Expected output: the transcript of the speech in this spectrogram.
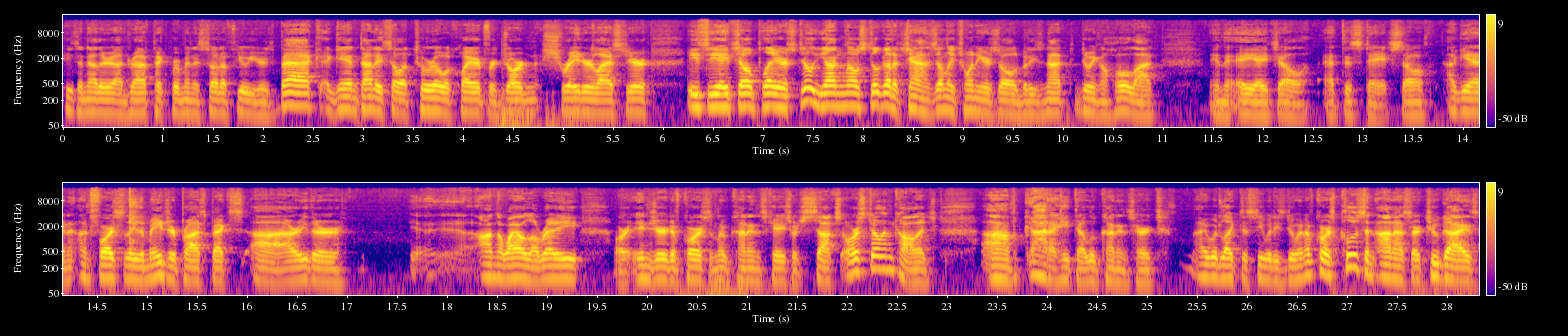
He's another uh, draft pick for Minnesota a few years back. Again, Dante Salituro acquired for Jordan Schroeder last year. ECHL player, still young though, still got a chance. He's only 20 years old, but he's not doing a whole lot in the AHL at this stage. So again, unfortunately, the major prospects uh, are either uh, on the Wild already or injured, of course, in Luke Kunin's case, which sucks, or still in college. Um, God, I hate that Luke Kunin's hurt. I would like to see what he's doing. Of course, Kloos and Anas are two guys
